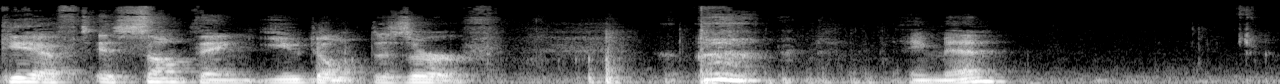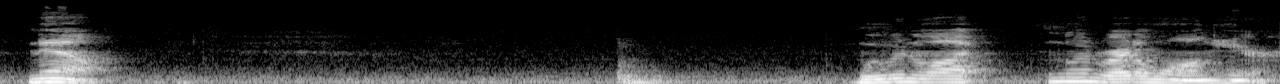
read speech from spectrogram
gift is something you don't deserve. Amen. Now, moving a lot, moving right along here.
